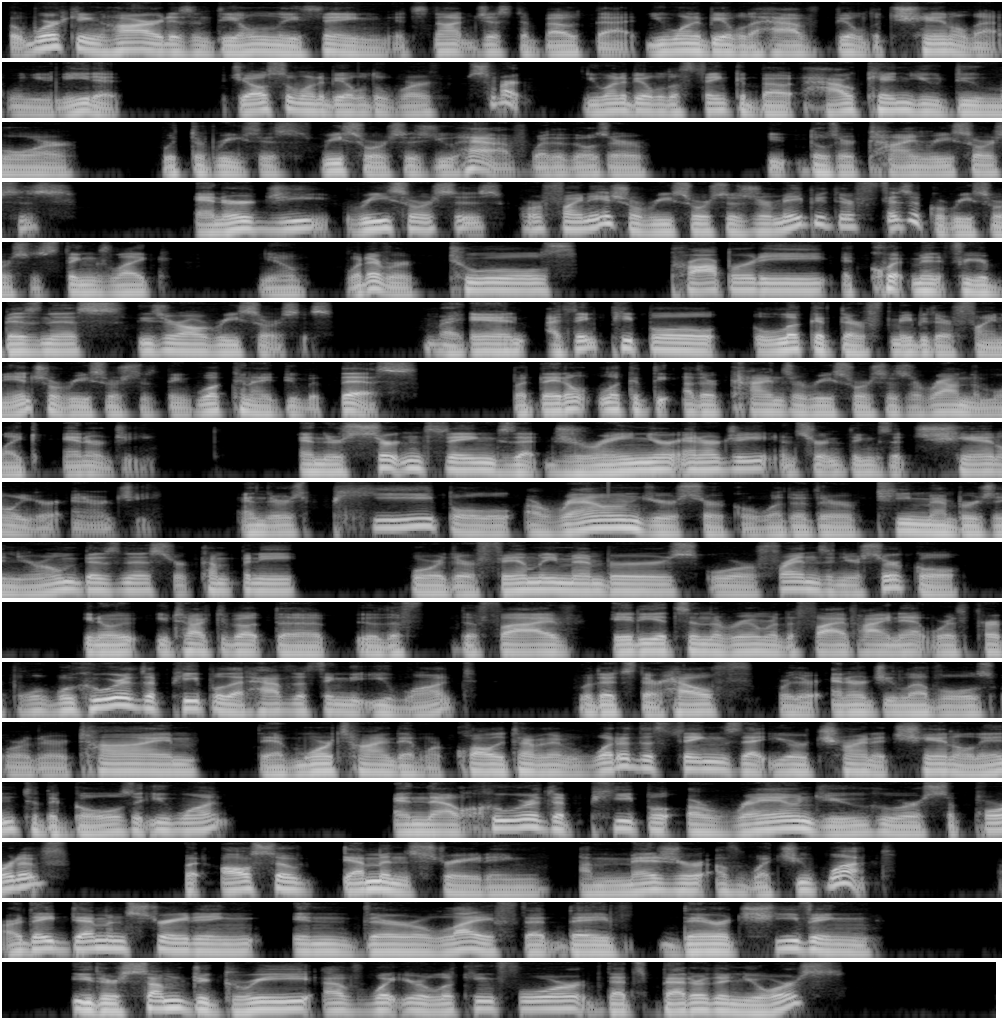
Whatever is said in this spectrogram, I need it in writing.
But working hard isn't the only thing. It's not just about that. You want to be able to have be able to channel that when you need it. But you also want to be able to work smart. You want to be able to think about how can you do more with the resources you have, whether those are those are time resources, energy resources, or financial resources, or maybe they're physical resources, things like, you know, whatever, tools, property, equipment for your business. These are all resources. Right. And I think people look at their maybe their financial resources, think, what can I do with this? But they don't look at the other kinds of resources around them, like energy. And there's certain things that drain your energy and certain things that channel your energy. And there's people around your circle, whether they're team members in your own business or company, or they're family members or friends in your circle. You know, you talked about the the the five idiots in the room or the five high net worth people. Well, who are the people that have the thing that you want, whether it's their health or their energy levels or their time? They have more time, they have more quality time. What are the things that you're trying to channel into the goals that you want? And now, who are the people around you who are supportive, but also demonstrating a measure of what you want? Are they demonstrating in their life that they've they're achieving either some degree of what you're looking for that's better than yours?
